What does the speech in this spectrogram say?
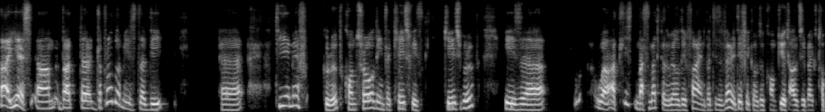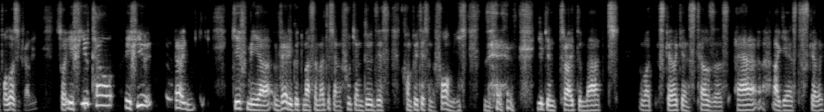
Ah, yes, um, but uh, the problem is that the uh, TMF group controlled in the case with gauge group is, uh, well, at least mathematically well defined, but it's very difficult to compute algebraic topologically. So if you tell, if you uh, give me a very good mathematician who can do this computation for me, then you can try to match what Schellekens tells us uh, against Skel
